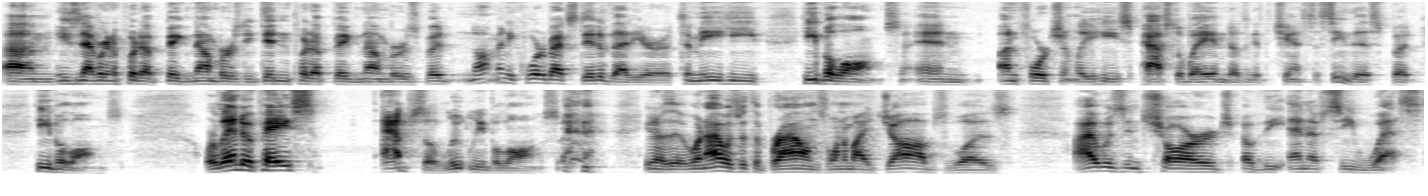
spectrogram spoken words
Um, he's never going to put up big numbers. He didn't put up big numbers, but not many quarterbacks did of that era. To me, he he belongs, and unfortunately, he's passed away and doesn't get the chance to see this, but he belongs. Orlando Pace absolutely belongs. you know, when I was with the Browns, one of my jobs was I was in charge of the NFC West.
